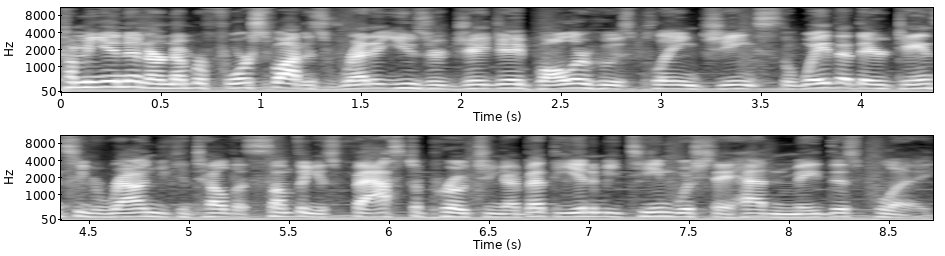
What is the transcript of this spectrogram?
Coming in in our number 4 spot is Reddit user JJ Baller who is playing Jinx. The way that they're dancing around you can tell that something is fast approaching. I bet the enemy team wish they hadn't made this play.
